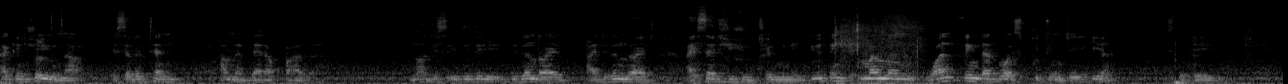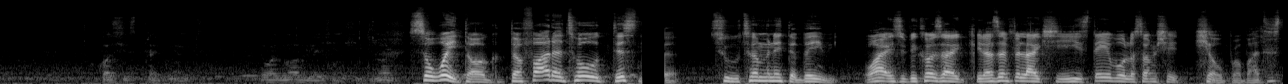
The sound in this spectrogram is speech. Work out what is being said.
i can show you now it's written i'm a better father no, this it didn't, it didn't write. I didn't write. I said she should terminate. Do you think, my man, one thing that was put in J here is the baby, because she's pregnant. There was no relationship. Not So wait, dog. The father told this to terminate the baby. Why? Is it because like he doesn't feel like she's stable or some shit? Yo, bro, but this nigga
